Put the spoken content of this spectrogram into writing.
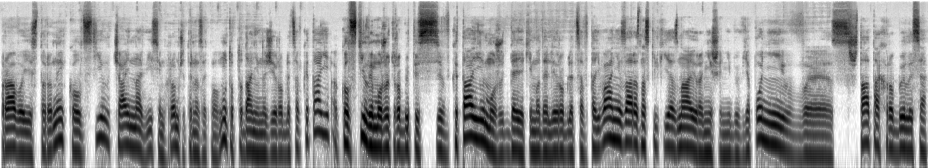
правої сторони Cold Steel, China 8 хром 14 мов. Ну, тобто дані ножі робляться в Китаї. Cold Steel можуть робитись в Китаї, можуть деякі моделі робляться в Тайвані зараз, наскільки я знаю. Раніше ніби в Японії, в е, Штатах робилися.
